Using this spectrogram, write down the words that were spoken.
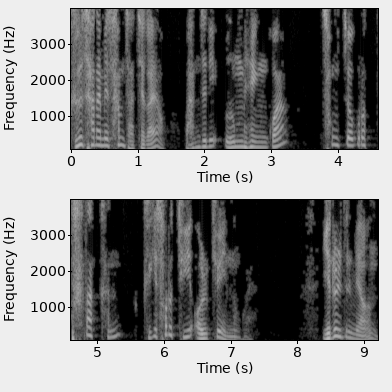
그 사람의 삶 자체가요, 완전히 음행과 성적으로 타락한 그게 서로 뒤에 얽혀 있는 거예요. 예를 들면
